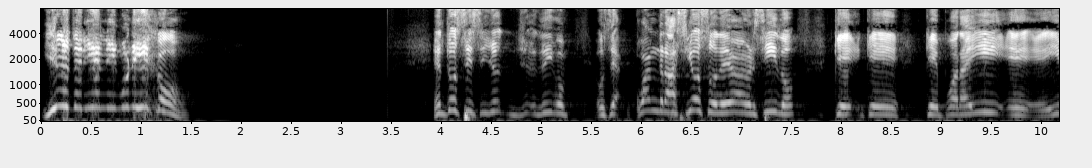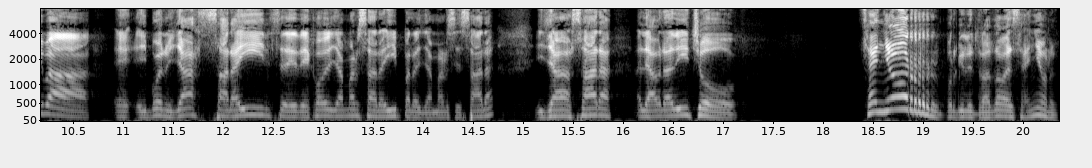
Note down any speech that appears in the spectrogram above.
Y él no tenía ningún hijo. Entonces yo, digo, o sea, cuán gracioso debe haber sido que, que, por ahí eh, iba, eh, bueno, ya Saraí se dejó de llamar Saraí para llamarse Sara, y ya Sara le habrá dicho, Señor, porque le trataba de Señor,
